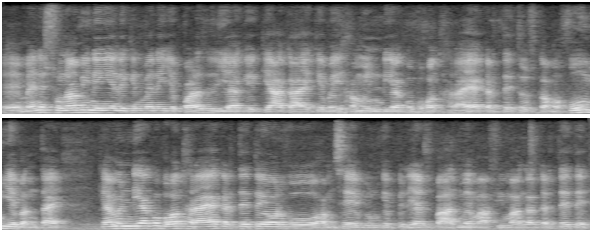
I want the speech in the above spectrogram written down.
ए, मैंने सुना भी नहीं है लेकिन मैंने ये पढ़ लिया कि क्या कहा है कि भाई हम इंडिया को बहुत हराया करते थे उसका मफहूम ये बनता है कि हम इंडिया को बहुत हराया करते थे और वो हमसे उनके प्लेयर्स बाद में माफ़ी मांगा करते थे।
